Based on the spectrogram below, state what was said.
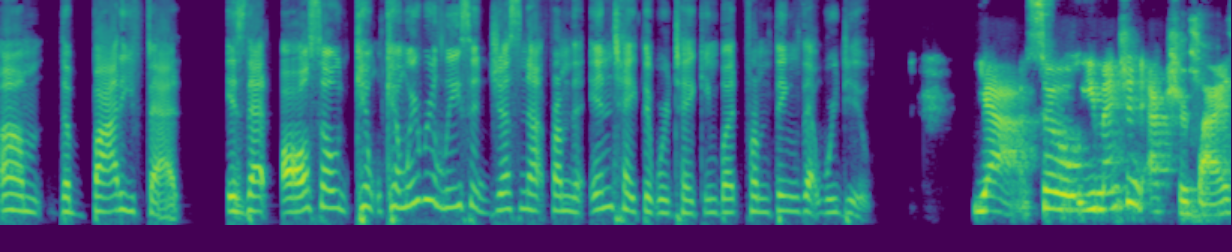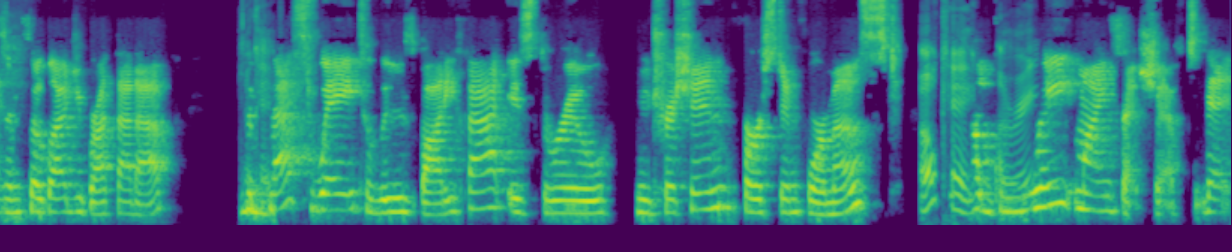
um the body fat is that also can can we release it just not from the intake that we're taking but from things that we do Yeah. So you mentioned exercise. I'm so glad you brought that up. The Okay. best way to lose body fat is through nutrition, first and foremost. okay a right great mindset shift that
